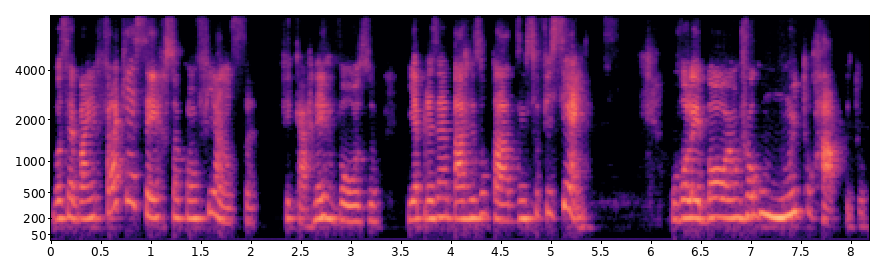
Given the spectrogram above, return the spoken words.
você vai enfraquecer sua confiança, ficar nervoso e apresentar resultados insuficientes. O voleibol é um jogo muito rápido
